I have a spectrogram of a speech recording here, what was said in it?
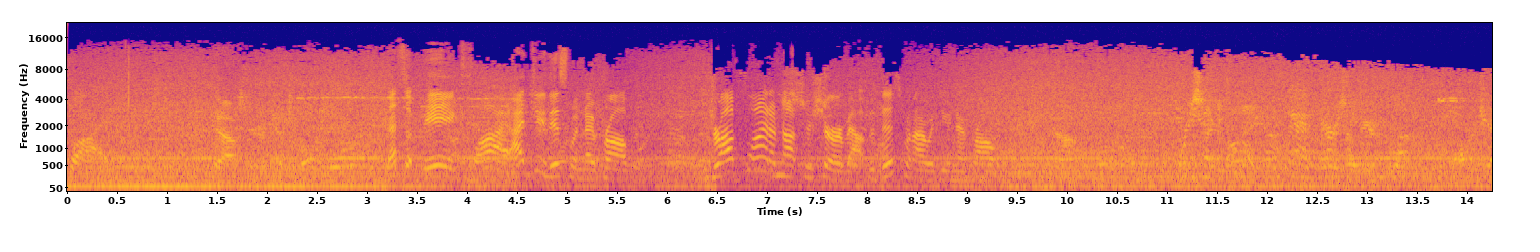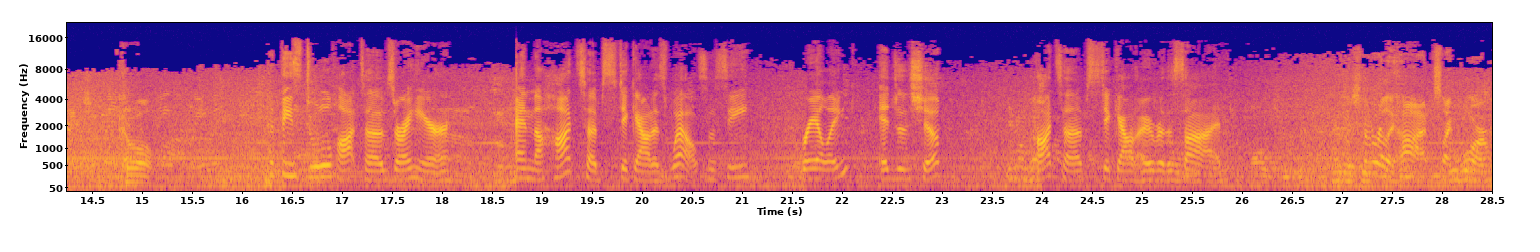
slide. Yeah. That's a big slide. I'd do this one no problem. Drop slide, I'm not so sure about, but this one I would do no problem. Cool. Look at these dual hot tubs right here. And the hot tubs stick out as well. So see, railing, edge of the ship, hot tubs stick out over the side. It's not really hot. It's like warm.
